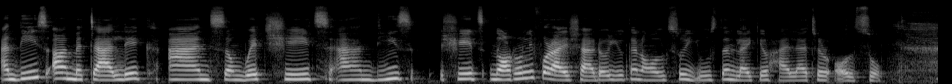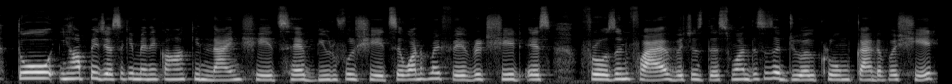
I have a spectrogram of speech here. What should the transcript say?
and these are metallic and some wet shades and these shades, not only for eyeshadow, you can also use them like your highlighter also. तो यहाँ पे जैसे कि मैंने कहा कि नाइन शेड्स है ब्यूटीफुल शेड्स है। One of my favourite shade is frozen fire which is this one this is a dual chrome kind of a shade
